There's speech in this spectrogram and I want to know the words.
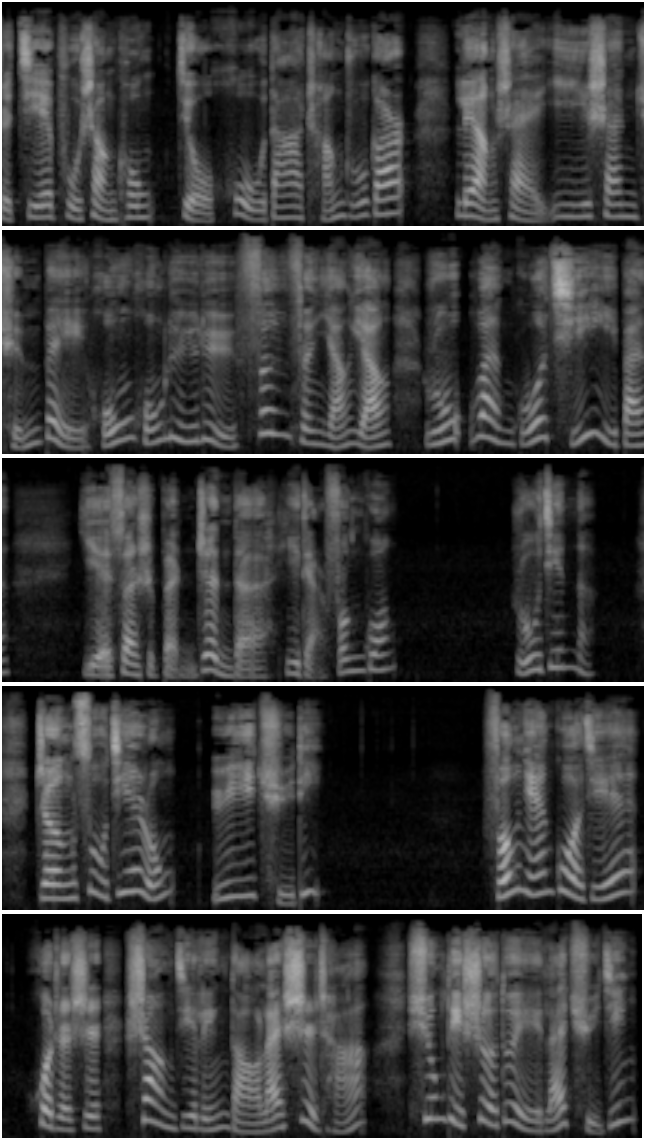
这街铺上空就互搭长竹竿，晾晒衣衫裙被，红红绿绿，纷纷扬扬，如万国旗一般，也算是本镇的一点风光。如今呢，整肃接容，予以取缔。逢年过节，或者是上级领导来视察，兄弟社队来取经。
